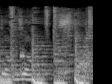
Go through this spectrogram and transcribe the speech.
don't, don't,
